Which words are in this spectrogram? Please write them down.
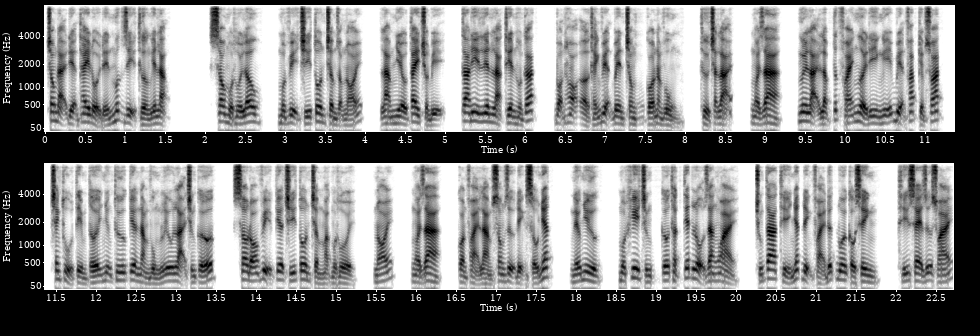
trong đại điện thay đổi đến mức dị thường yên lặng. Sau một hồi lâu, một vị trí tôn trầm giọng nói làm nhiều tay chuẩn bị, ta đi liên lạc thiên hồn các, bọn họ ở thánh viện bên trong có nằm vùng, thử chặn lại. Ngoài ra, ngươi lại lập tức phái người đi nghĩ biện pháp kiểm soát, tranh thủ tìm tới những thứ kia nằm vùng lưu lại chứng cớ sau đó vị kia trí tôn trầm mặc một hồi, nói, ngoài ra, còn phải làm xong dự định xấu nhất, nếu như, một khi chứng cớ thật tiết lộ ra ngoài, chúng ta thì nhất định phải đứt đuôi cầu sinh, thí xe giữ soái.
